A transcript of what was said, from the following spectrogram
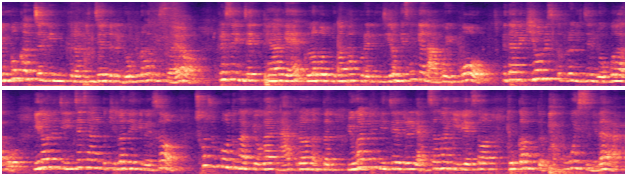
융복합적인 그런 인재들을 요구를 하고 있어요. 그래서 이제 대학에 글로벌 융합학부라든지 이런 게 생겨나고 있고 그 다음에 기업에서도 그런 인재를 요구하고 이제 인재상을 또 길러내기 위해서 초중고등학교가 다 그런 어떤 융합형 인재를 양성하기 위해서 교과목들을 바꾸고 있습니다.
